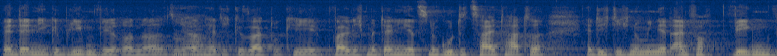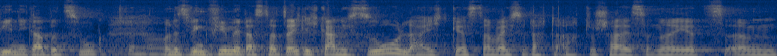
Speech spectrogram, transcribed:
wenn Danny geblieben wäre. Ne? So, ja. Dann hätte ich gesagt, okay, weil ich mit Danny jetzt eine gute Zeit hatte, hätte ich dich nominiert, einfach wegen weniger Bezug. Genau. Und deswegen fiel mir das tatsächlich gar nicht so leicht gestern, weil ich so dachte, ach du Scheiße, ne? jetzt... Ähm,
